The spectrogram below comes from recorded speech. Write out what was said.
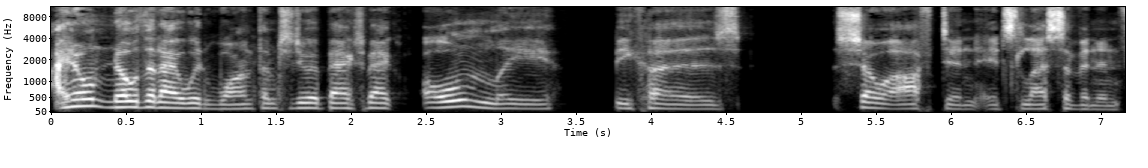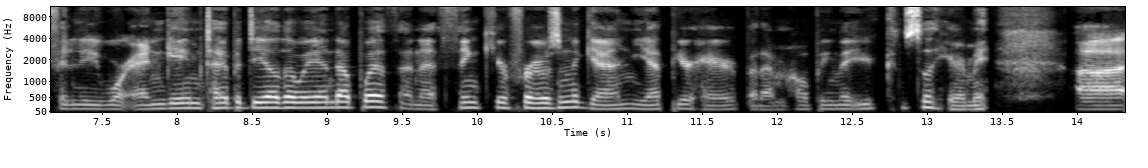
I don't know that I would want them to do it back to back, only because so often it's less of an Infinity War Endgame type of deal that we end up with. And I think you're frozen again. Yep, you're here, but I'm hoping that you can still hear me. Uh,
